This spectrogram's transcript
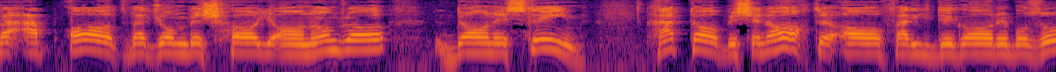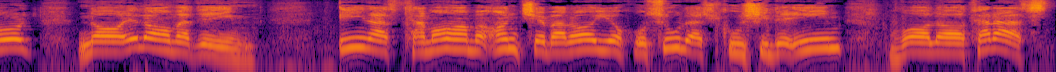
و ابعاد و جنبش های آنان را دانسته ایم. حتی به شناخت آفریدگار بزرگ نائل آمده ایم. این از تمام آنچه برای حصولش کوشیده ایم والاتر است.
